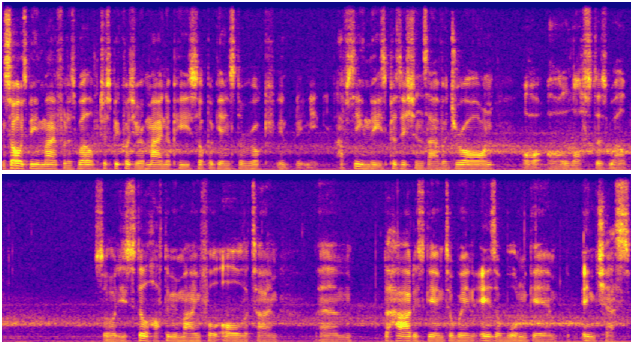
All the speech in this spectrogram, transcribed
It's always being mindful as well just because you're a minor piece up against a rook I've seen these positions either drawn or, or lost as well. So you still have to be mindful all the time. Um, the hardest game to win is a won game in chess.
